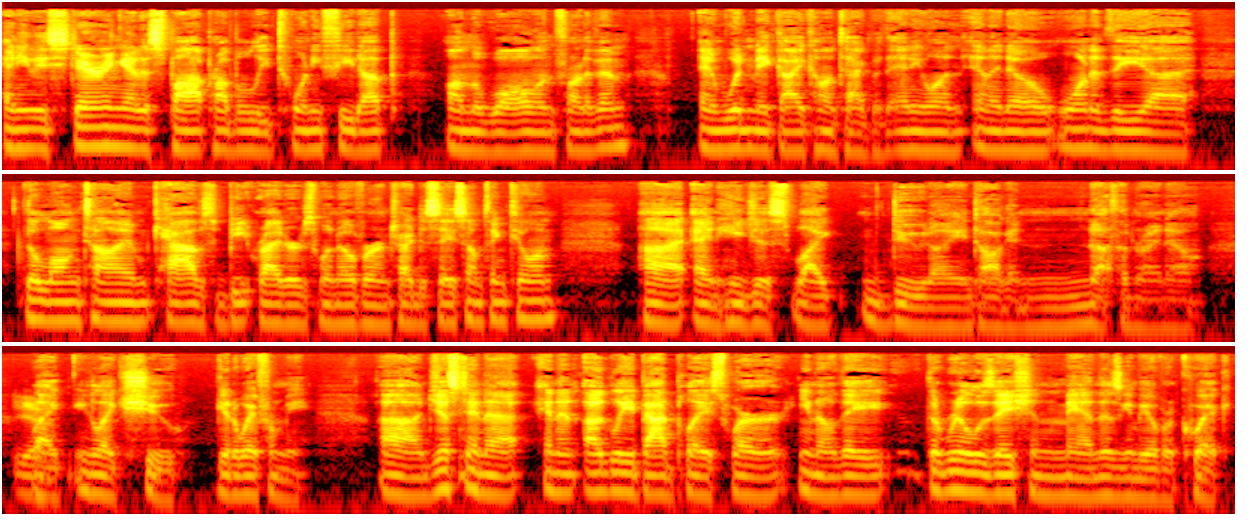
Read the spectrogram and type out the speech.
and he was staring at a spot probably twenty feet up on the wall in front of him, and wouldn't make eye contact with anyone. And I know one of the uh, the longtime Cavs beat writers went over and tried to say something to him, uh, and he just like, dude, I ain't talking nothing right now. Yeah. Like, you like, shoo, get away from me. Uh, just in a in an ugly, bad place where you know they the realization, man, this is gonna be over quick.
